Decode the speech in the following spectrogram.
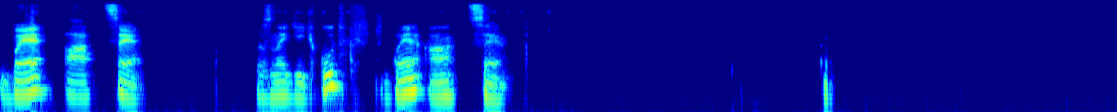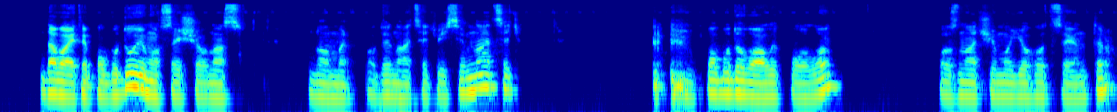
BAC. Знайдіть кут BAC. Давайте побудуємо все, що у нас номер 1118. Побудували коло. Позначимо його центр.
